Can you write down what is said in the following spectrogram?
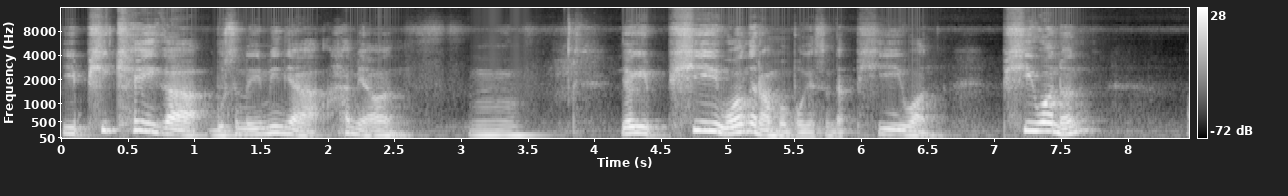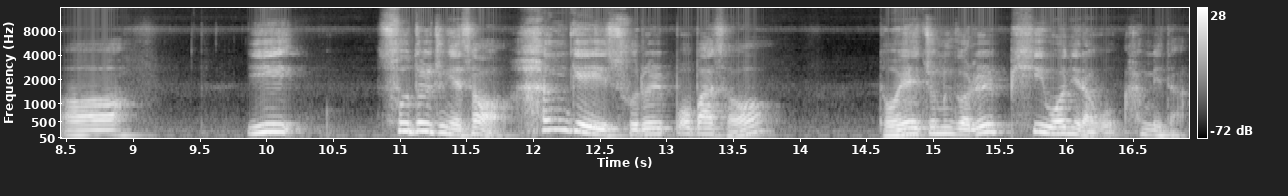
이 pk가 무슨 의미냐 하면, 음, 여기 p1을 한번 보겠습니다. p1. p1은, 어, 이 수들 중에서 한 개의 수를 뽑아서 더해주는 거를 P1이라고 합니다.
